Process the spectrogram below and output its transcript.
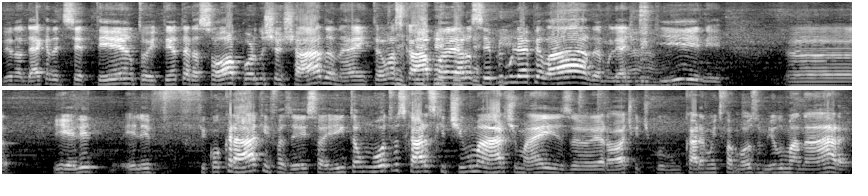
na década de 70, 80 era só pôr no chanchada, né? Então as capas eram sempre mulher pelada, mulher de Ah. biquíni. ah, e ele, ele ficou craque em fazer isso aí. Então outros caras que tinham uma arte mais ah, erótica, tipo um cara muito famoso, Milo Manara,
